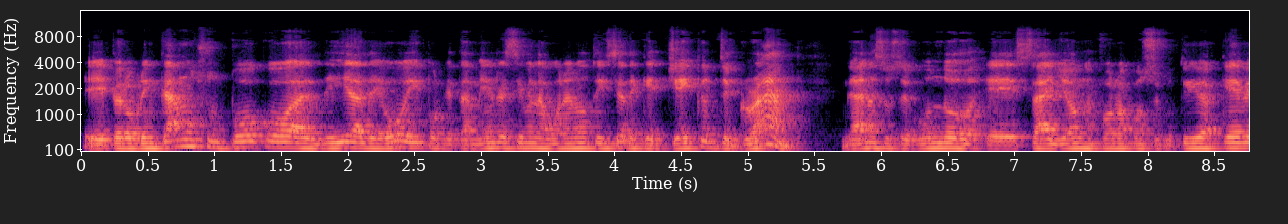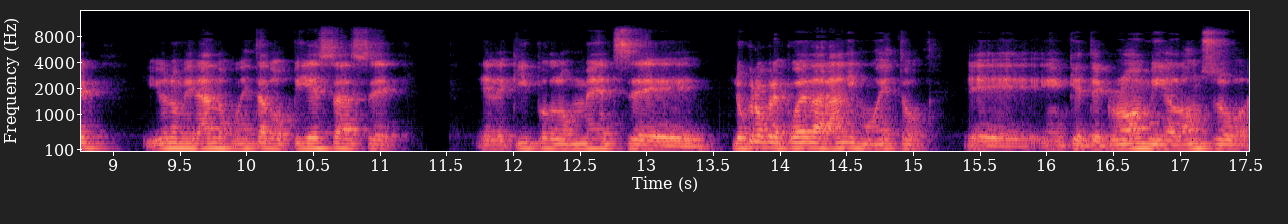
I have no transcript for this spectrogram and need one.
eh, pero brincamos un poco al día de hoy porque también reciben la buena noticia de que Jacob DeGrom gana su segundo eh, Cy Young en forma consecutiva. Kevin, y uno mirando con estas dos piezas, eh, el equipo de los Mets, eh, yo creo que le puede dar ánimo esto en que DeGrom y Alonso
